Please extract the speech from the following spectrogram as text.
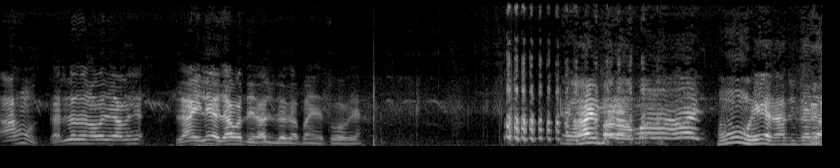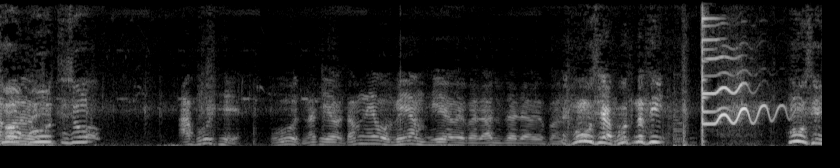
આ હું? રાજુ દાદા અવાજ આવે છે? લાઈ લે જાવ દે રાજુ દાદા પાસે તો હવે. હાય મારા મને હું હે રાજુ દાદા જો ભૂત જો આ ભૂત હે. ભૂત નથી હવે. તમને એવો વેમ હે હવે રાજુ દાદા હવે પણ. હું છે ભૂત નથી? શું છે?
